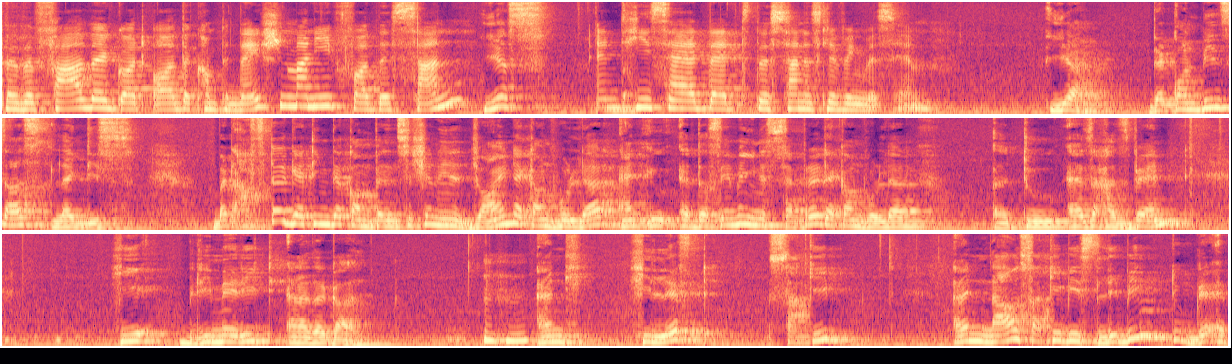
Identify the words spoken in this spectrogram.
So the father got all the compensation money for the son, Yes, and he said that the son is living with him. Yeah, they convince us like this. But after getting the compensation in a joint account holder and at the same time in a separate account holder uh, to as a husband, he remarried another girl, and he left Sakib, and now Sakib is living to gra-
